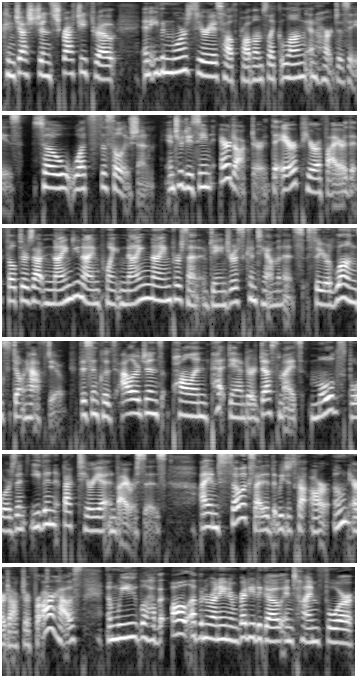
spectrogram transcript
congestion, scratchy throat, and even more serious health problems like lung and heart disease. So, what's the solution? Introducing Air Doctor, the air purifier that filters out 99.99% of dangerous contaminants so your lungs don't have to. This includes allergens, pollen, pet dander, dust mites, mold spores, and even bacteria and viruses. I am so excited that we just got our own Air Doctor for our house, and we will have it all up and running and ready to go in time for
